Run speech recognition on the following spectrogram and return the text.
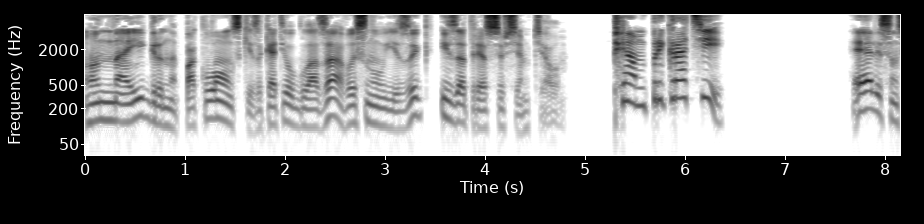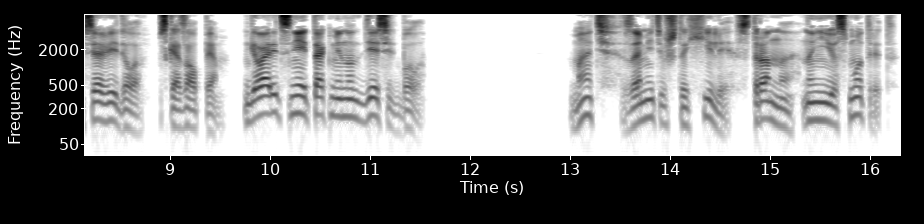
Он наигранно, по-клоунски закатил глаза, высунул язык и затрясся всем телом. «Пем, прекрати!» «Эллисон все видела», — сказал Пем. «Говорит, с ней так минут десять было». Мать, заметив, что Хилли странно на нее смотрит,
